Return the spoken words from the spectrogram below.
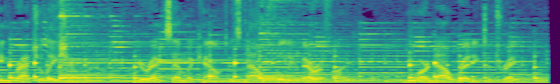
Congratulations! Your XM account is now fully verified. You are now ready to trade.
